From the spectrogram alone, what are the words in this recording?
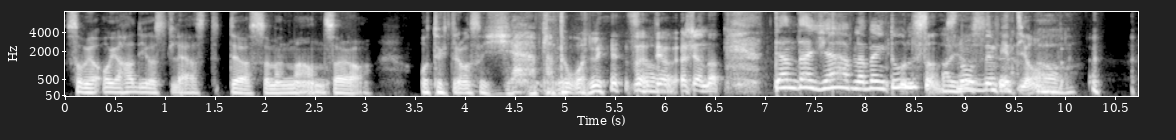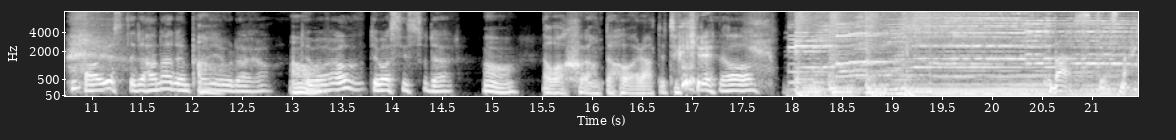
Som jag, och jag hade just läst Dö som en man, sa jag. Och tyckte den var så jävla dålig. Så att Ja. jag, jag kände att den där jävla Bengt Olsson Ja, snodde mitt jobb. Ja. Ja, just det. Han hade en period där, ja. Ja. Det var, ja, det var sist sådär. Ja. Ja, vad skönt att höra att du tycker det. Ja, Bastusnack.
